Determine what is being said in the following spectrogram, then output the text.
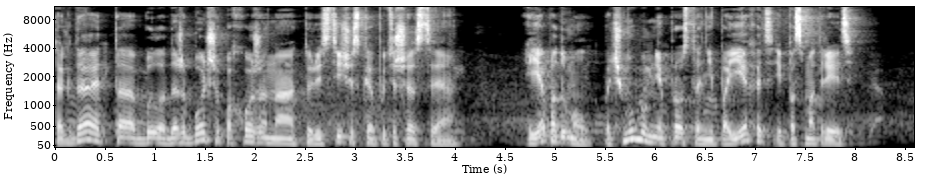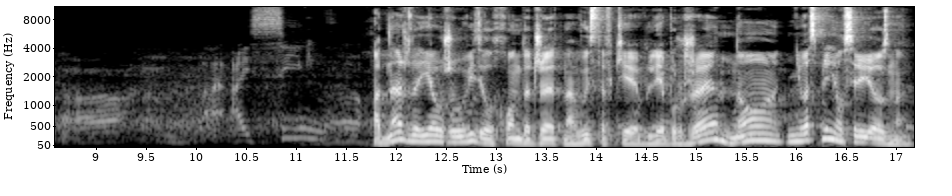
тогда это было даже больше похоже на туристическое путешествие. И я подумал, почему бы мне просто не поехать и посмотреть? Однажды я уже увидел Honda Jet на выставке в Ле Бурже, но не воспринял серьезно.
